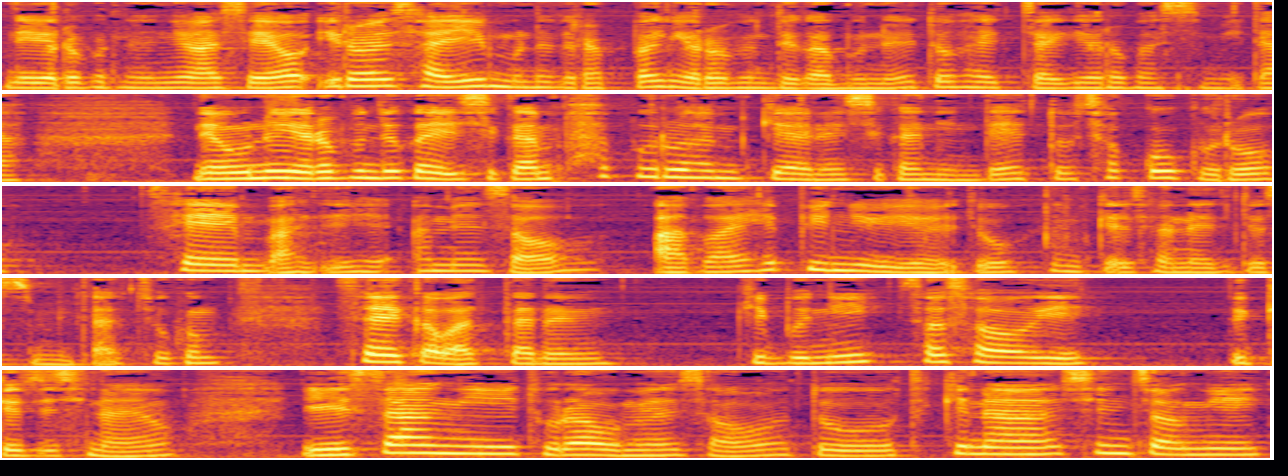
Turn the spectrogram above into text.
네, 여러분 안녕하세요. 1월 4일 문화다락방 여러분들과 문을 또 활짝 열어봤습니다. 네, 오늘 여러분들과 이 시간 팝으로 함께하는 시간인데 또 첫 곡으로 새해 맞이하면서 아바의 Happy New Year도 함께 전해드렸습니다. 조금 새해가 왔다는 기분이 서서히 느껴지시나요? 일상이 돌아오면서 또 특히나 신정이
